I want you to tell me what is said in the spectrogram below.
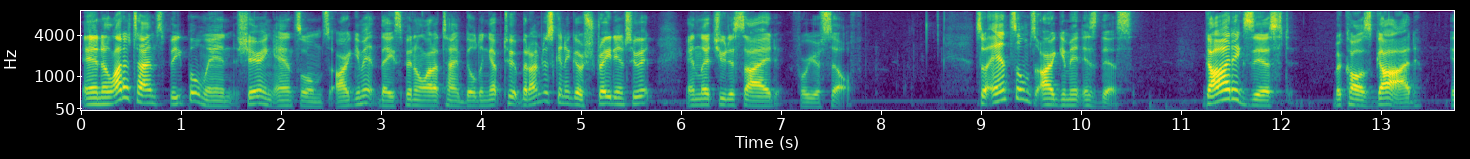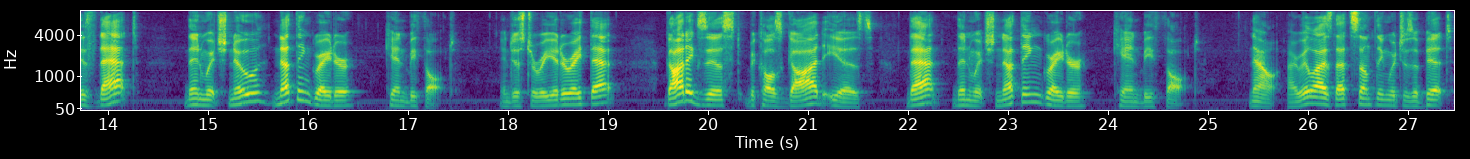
And a lot of times, people, when sharing Anselm's argument, they spend a lot of time building up to it, but I'm just going to go straight into it and let you decide for yourself. So, Anselm's argument is this God exists because God is that than which no nothing greater can be thought. And just to reiterate that, God exists because God is that than which nothing greater can be thought. Now, I realize that's something which is a bit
